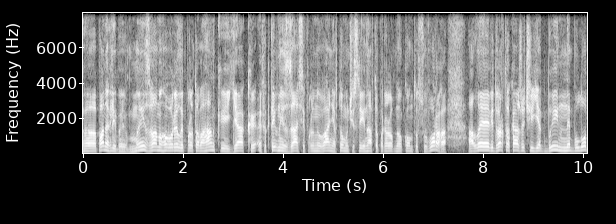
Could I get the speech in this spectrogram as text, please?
Е, Пане Глібе, ми з вами говорили про томаганки як ефективний засіб руйнування, в тому числі і нафтопереробного комплексу ворога. Але відверто кажучи, якби не було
